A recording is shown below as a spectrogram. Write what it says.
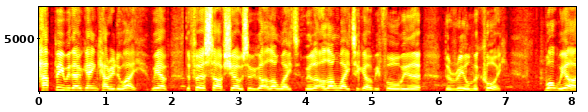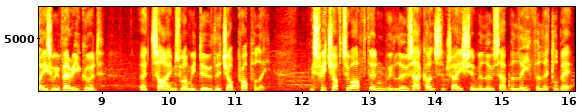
happy without getting carried away. We have the first half shows, so we've got a long way. To, we've got a long way to go before we're the, the real McCoy. What we are is we're very good at times when we do the job properly. We switch off too often. We lose our concentration. We lose our belief a little bit,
